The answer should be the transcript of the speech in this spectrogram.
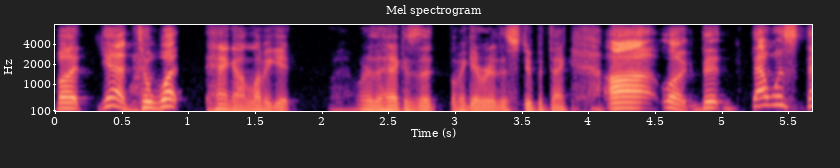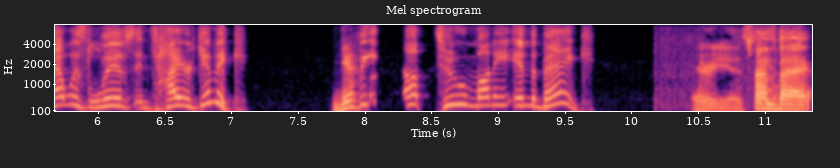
But yeah, to what? Hang on. Let me get. Where the heck is it? Let me get rid of this stupid thing. Uh, look, th- that was that was Liv's entire gimmick. Yeah. Lead up to Money in the Bank. There he is. I'm He's back.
